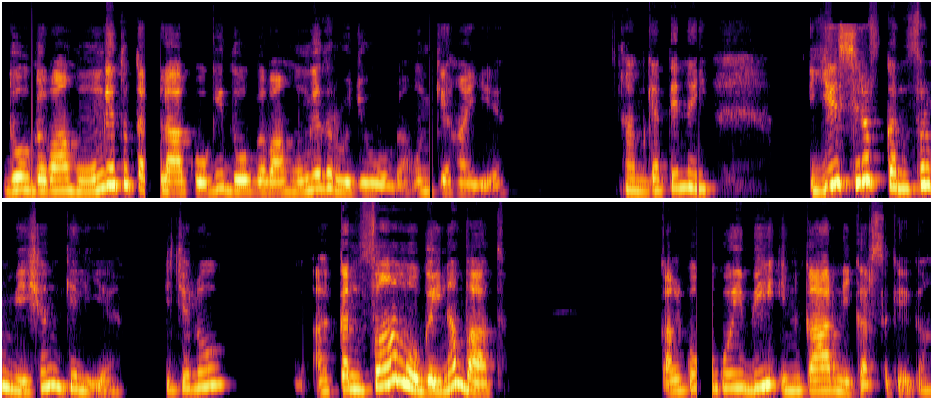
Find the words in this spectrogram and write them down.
دو گواہ ہوں گے تو طلاق ہوگی، دو گواہ ہوں گے تو رجوع ہوگا۔ ان کے ہاں یہ ہم کہتے ہیں نہیں، یہ صرف کنفرمیشن کے لیے کہ چلو کنفرم ہو گئی نا بات، کل کو کوئی بھی انکار نہیں کر سکے گا۔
